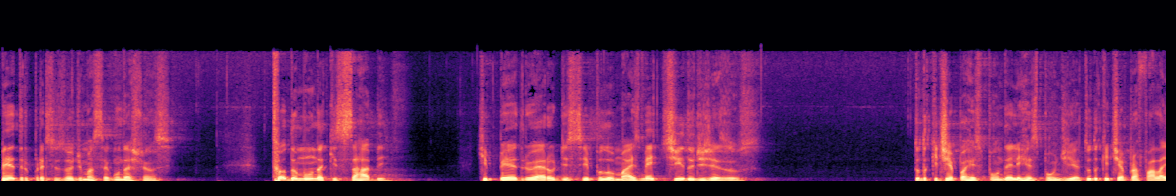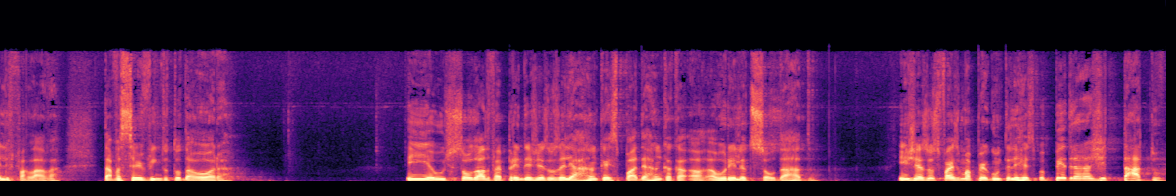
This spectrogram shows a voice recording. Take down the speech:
Pedro precisou de uma segunda chance. Todo mundo aqui sabe que Pedro era o discípulo mais metido de Jesus. Tudo que tinha para responder, ele respondia. Tudo que tinha para falar, ele falava. Estava servindo toda hora. E o soldado vai prender Jesus, ele arranca a espada e arranca a, a, a orelha do soldado. E Jesus faz uma pergunta, ele responde. Pedro era agitado.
